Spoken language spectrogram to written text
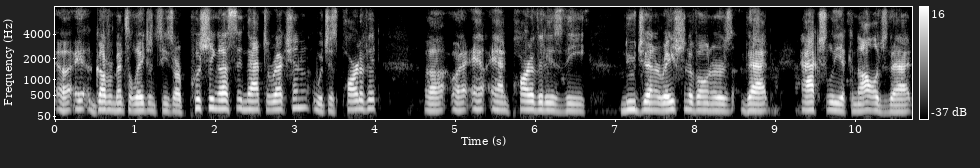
uh, governmental agencies are pushing us in that direction, which is part of it. Uh, and, and, part of it is the new generation of owners that actually acknowledge that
